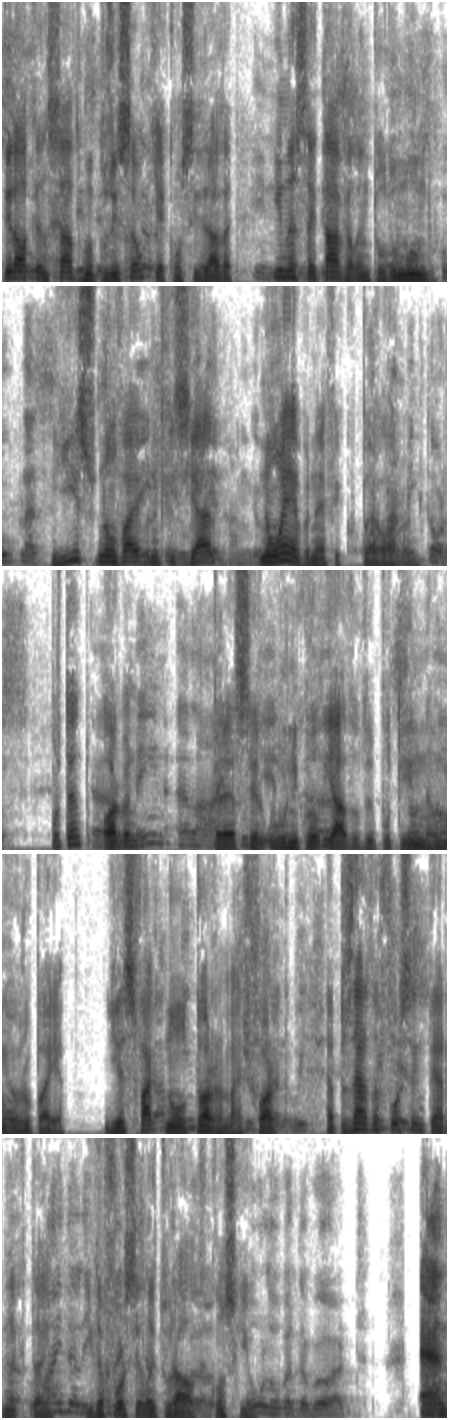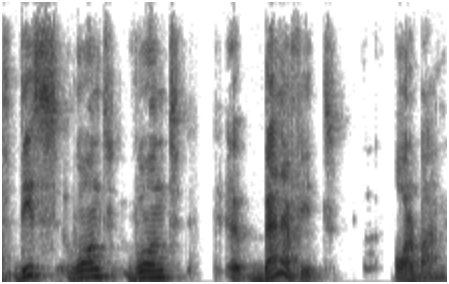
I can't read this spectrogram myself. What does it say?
ter alcançado uma posição que é considerada inaceitável em todo o mundo. E isso não vai beneficiar, não é benéfico para Orban. Portanto, Orban parece ser o único aliado de Putin na União Europeia. E esse facto não o torna mais forte, apesar da força interna que tem e da força eleitoral que conseguiu. And this won't, won't uh, benefit Orban.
